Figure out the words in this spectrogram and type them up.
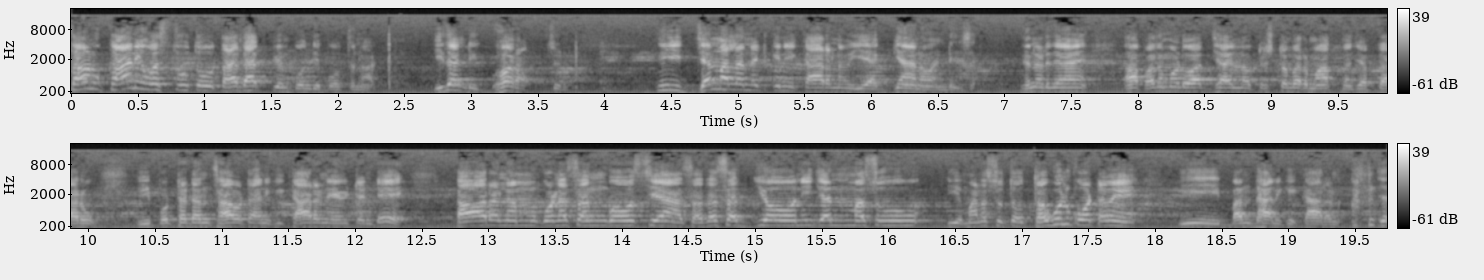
తాను కాని వస్తువుతో తాదాత్మ్యం పొందిపోతున్నాడు. ఇదండి ఘోరం. చూడు ఈ జన్మలన్నిటికీ కారణం ఈ అజ్ఞానం అండి నిన్నటి దిన ఆ పదమూడో అధ్యాయంలో కృష్ణ పరమాత్మ చెప్తారు ఈ పుట్టడం చావటానికి కారణం ఏమిటంటే కారణం గుణసంగోస్య సదసద్యోని జన్మసు ఈ మనసుతో తగులుకోవటమే ఈ బంధానికి కారణం.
